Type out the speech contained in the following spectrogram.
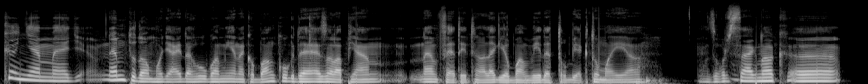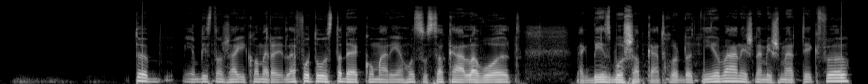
könnyen megy. Nem tudom, hogy Idaho-ban milyenek a bankok, de ez alapján nem feltétlenül a legjobban védett objektumai a- az országnak. Több ilyen biztonsági kamera lefotózta, de akkor már ilyen hosszú szakálla volt, meg baseball sapkát hordott nyilván, és nem ismerték föl.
